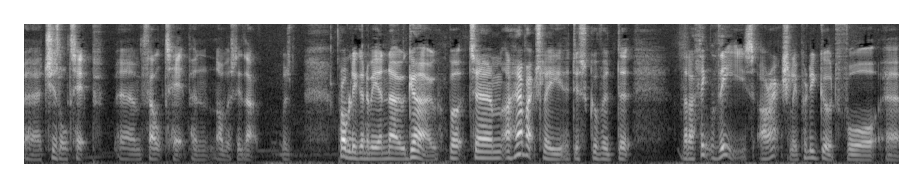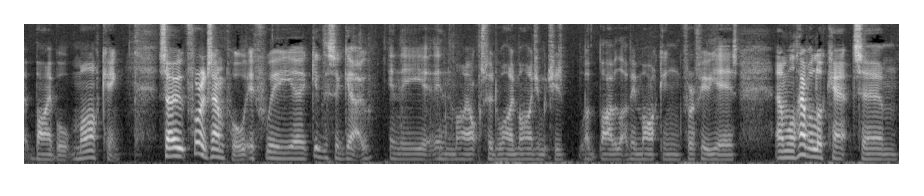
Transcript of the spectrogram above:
uh, chisel tip, um, felt tip, and obviously that was probably going to be a no go. But um, I have actually discovered that that I think these are actually pretty good for uh, Bible marking. So, for example, if we uh, give this a go in the in my Oxford Wide Margin, which is a Bible that I've been marking for a few years, and we'll have a look at um,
